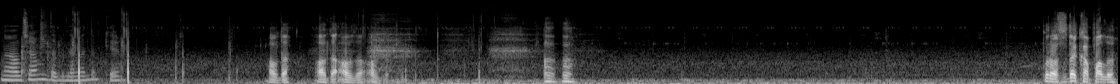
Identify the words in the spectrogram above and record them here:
Ne alacağımı da bilemedim ki. Avda, avda, avda, avda. Burası da kapalı.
